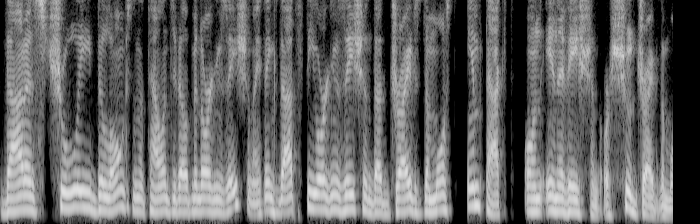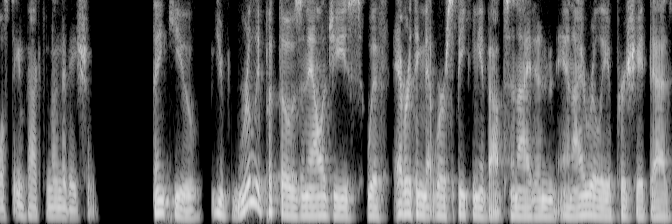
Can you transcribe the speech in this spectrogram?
that is truly belongs in the talent development organization. I think that's the organization that drives the most impact on innovation or should drive the most impact on innovation. Thank you. You really put those analogies with everything that we're speaking about tonight. And, and I really appreciate that.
